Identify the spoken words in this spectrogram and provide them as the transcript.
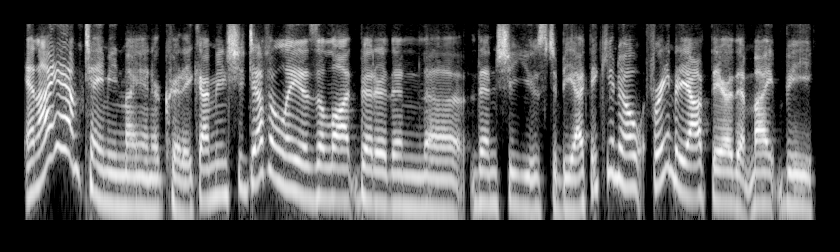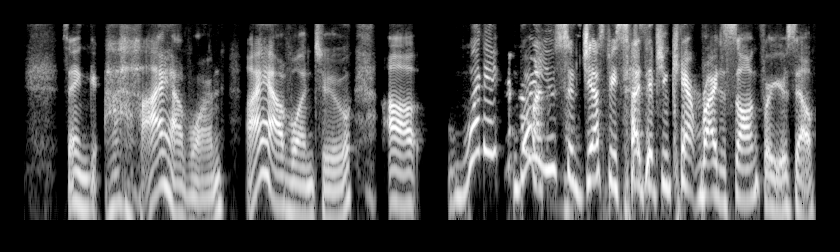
And I am taming my inner critic. I mean, she definitely is a lot better than uh, than she used to be. I think you know, for anybody out there that might be saying, ah, "I have one. I have one too." What do, what do you suggest besides if you can't write a song for yourself?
